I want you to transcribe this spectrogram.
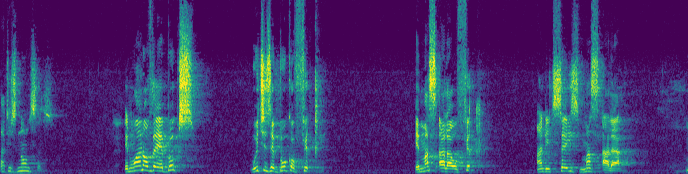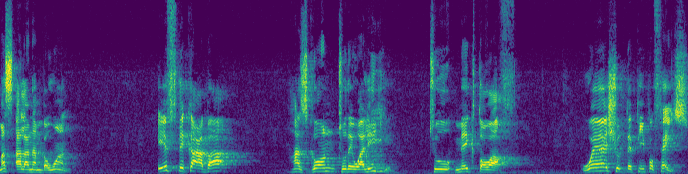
That is nonsense. In one of their books, which is a book of fiqh, a mas'ala of fiqh, and it says mas'ala, mas'ala number one. If the Kaaba has gone to the wali to make tawaf, where should the people face?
